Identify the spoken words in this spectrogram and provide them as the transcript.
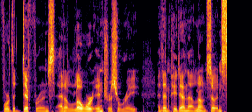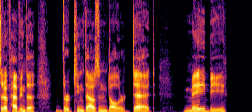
for the difference at a lower interest rate and then pay down that loan. So instead of having the $13,000 debt, maybe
